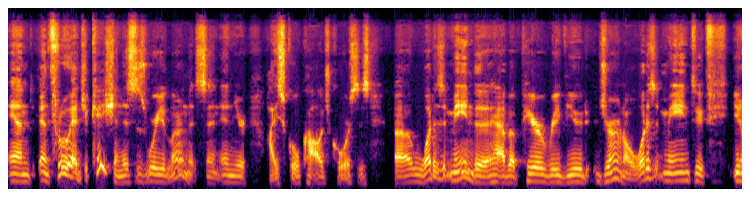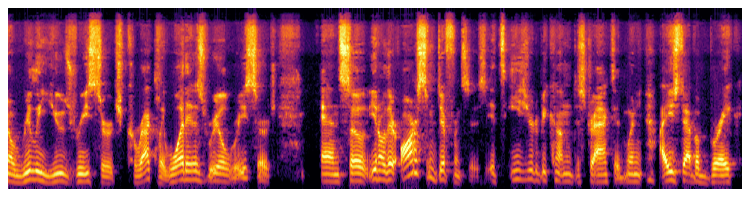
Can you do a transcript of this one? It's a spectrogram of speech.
and and through education, this is where you learn this in, in your high school, college courses. Uh, what does it mean to have a peer-reviewed journal? What does it mean to, you know, really use research correctly? What is real research? And so, you know, there are some differences. It's easier to become distracted when I used to have a break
